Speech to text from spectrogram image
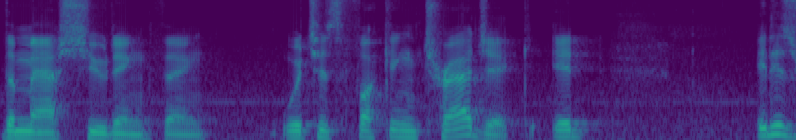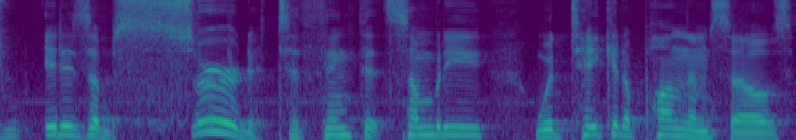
The mass shooting thing, which is fucking tragic. It it is it is absurd to think that somebody would take it upon themselves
